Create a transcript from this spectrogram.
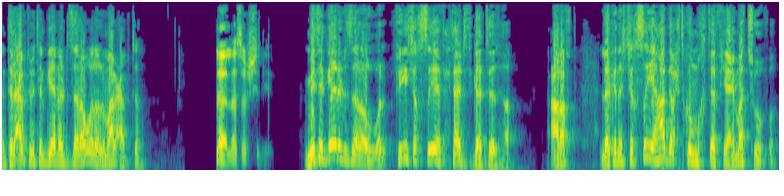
أنت لعبت مثل جير الجزء الأول ولا ما لعبته؟ لا للأسف الشديد. مثل جير الجزء الأول في شخصية تحتاج تقاتلها عرفت؟ لكن الشخصية هذه راح تكون مختفية يعني ما تشوفه.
